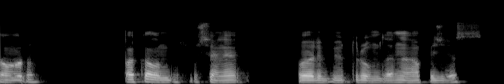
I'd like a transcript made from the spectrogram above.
Doğru. Bakalım bu, bu sene böyle bir durumda ne yapacağız?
